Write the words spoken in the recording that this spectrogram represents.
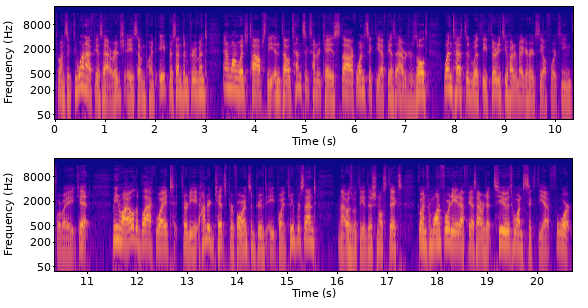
to 161 FPS average, a 7.8% improvement, and one which tops the Intel 10600K's stock 160 FPS average result when tested with the 3200 MHz CL14 4x8 kit. Meanwhile, the black-white 3800 kit's performance improved 8.3%, and that was with the additional sticks, going from 148 FPS average at 2 to 160 at 4.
